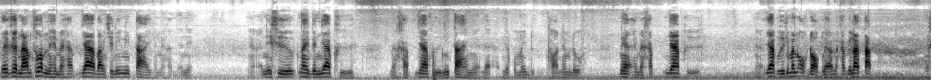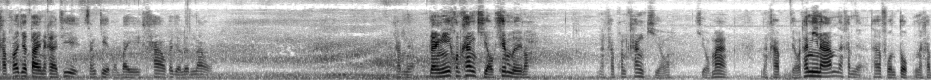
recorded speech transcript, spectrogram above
ถ้าเกิดน้ำท่วมเนี่ยเห็นไหมครับหญ้าบางชนิดนี่ตายเห็นไหมครับ อันนี้อันนี้คือน่าจะเป็นหญ้าผือนะครับหญ้าผือนี่ตายเนี่ยเนี่ยเดี๋ยวผมให้ถอนให้มันดู เนี่ยเห็นไหมครับหญ้าผือหญ้าผือที่มันออกดอกแล้วนะครับ เวลาตัดนะครับเขาจะตายในขณะที่สังเกตใบข้าวก็จะเริ่มเน่าครับเนี่ยแปลงนี้ค่อนข้างเขียวเข้มเลยเนาะนะครับ ค่อนข้างเขียวเขียวมาก นะครับ เดี๋ยวถ้ามีน้ำนะครับเนี่ยถ้าฝนตกนะครับ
